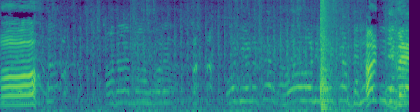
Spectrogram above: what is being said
ਓ। ਹਟ ਬੈ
